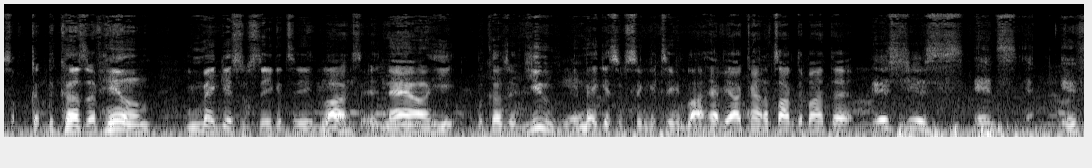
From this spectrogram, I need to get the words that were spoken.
so because of him, you may get some single team blocks, and now he because of you, yeah. you may get some single team blocks. Have y'all kind of talked about that? It's just it's if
